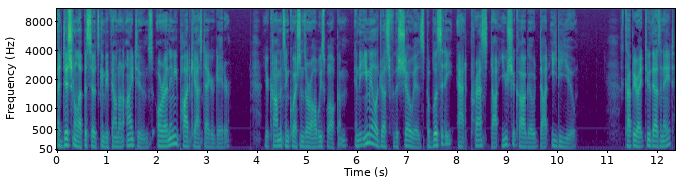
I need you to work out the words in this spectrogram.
Additional episodes can be found on iTunes or on any podcast aggregator. Your comments and questions are always welcome, and the email address for the show is publicity at press.uchicago.edu. Copyright 2008,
